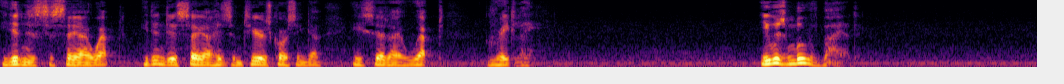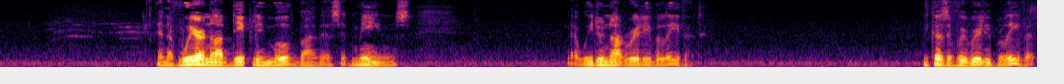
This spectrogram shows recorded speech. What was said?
He didn't just say, I wept. He didn't just say, I had some tears coursing down. He said, I wept greatly. He was moved by it. And if we are not deeply moved by this, it means that we do not really believe it. Because if we really believe it,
